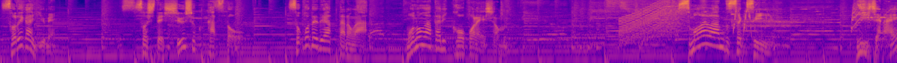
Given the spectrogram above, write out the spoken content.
それが夢。そして就職活動。そこで出会ったのが物語コーポレーション。スマイルセクシーいいじゃない？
